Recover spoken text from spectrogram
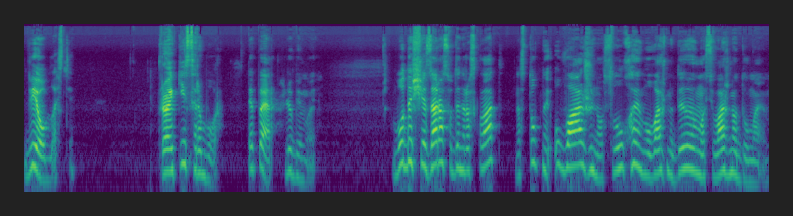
Дві області. Про які серебор. Тепер, любі мої, буде ще зараз один розклад. Наступний уважно слухаємо, уважно дивимося, уважно думаємо.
